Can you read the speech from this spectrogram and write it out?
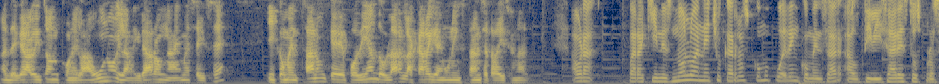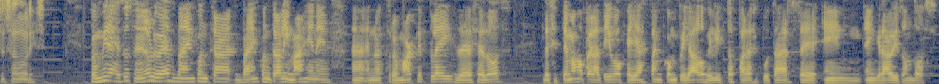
de Graviton con el A1 y la migraron a M6C y comenzaron que podían doblar la carga en una instancia tradicional. Ahora, para quienes no lo han hecho, Carlos, ¿cómo pueden comenzar a utilizar estos procesadores? Pues mira, Jesús, en AWS va a encontrar, va a encontrar imágenes ah, en nuestro marketplace de S2 de sistemas operativos que ya están compilados y listos para ejecutarse en, en Graviton 2.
